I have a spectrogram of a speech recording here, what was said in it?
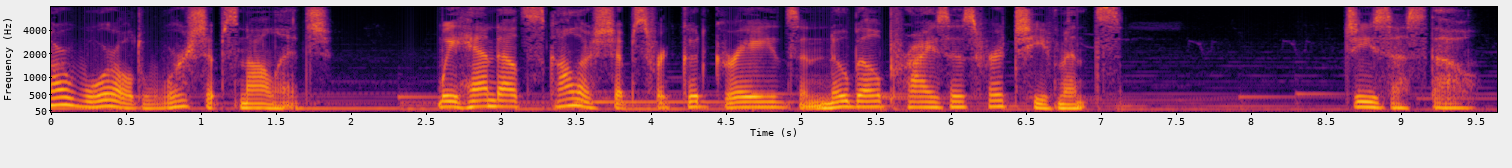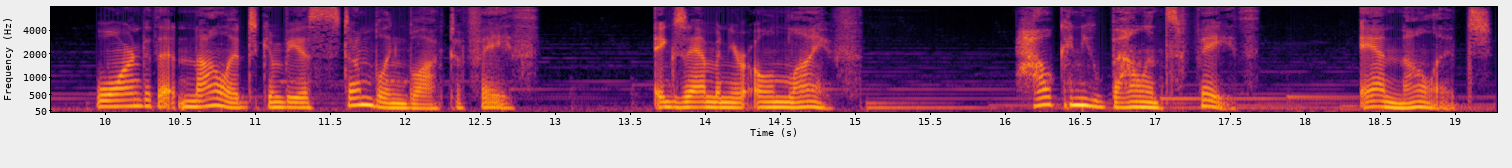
Our world worships knowledge. We hand out scholarships for good grades and Nobel Prizes for achievements. Jesus, though, warned that knowledge can be a stumbling block to faith. Examine your own life. How can you balance faith and knowledge?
